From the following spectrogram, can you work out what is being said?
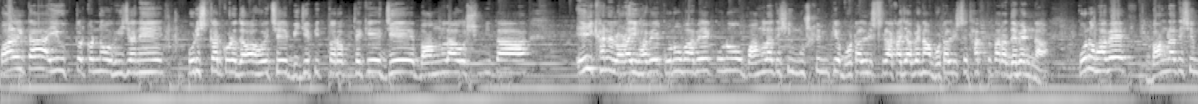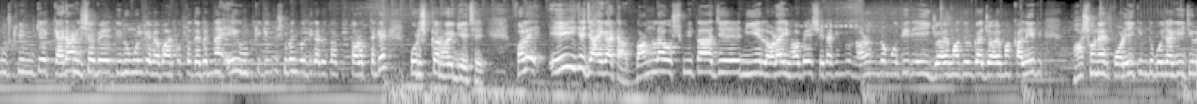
পাল্টা এই উত্তরকন্যা অভিযানে পরিষ্কার করে দেওয়া হয়েছে বিজেপির তরফ থেকে যে বাংলা অস্মিতা এইখানে লড়াই হবে, কোনোভাবে কোনো বাংলাদেশি মুসলিমকে ভোটার লিস্টে রাখা যাবে না, ভোটার লিস্টে থাকতে তারা দেবেন না। কোনোভাবে বাংলাদেশি মুসলিমকে ক্যাডার হিসেবে তৃণমূলকে ব্যবহার করতে দেবেন না, এই হুমকি কিন্তু শুভেন্দু অধিকারীর তরফ থেকে পরিষ্কার হয়ে গিয়েছে। ফলে এই যে জায়গাটা, বাংলা অস্মিতা যে নিয়ে লড়াই হবে, সেটা কিন্তু নরেন্দ্র মোদীর এই জয় মা দুর্গা, জয় মা কালীর ভাষণের পরেই কিন্তু বোঝা গিয়েছিল,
